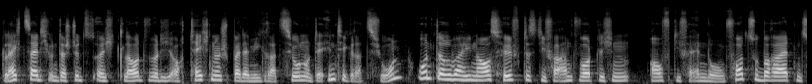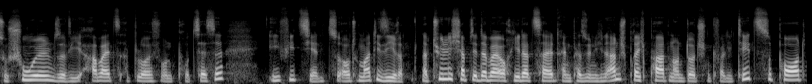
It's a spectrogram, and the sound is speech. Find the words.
Gleichzeitig unterstützt euch Cloudwürdig auch technisch bei der Migration und der Integration und darüber hinaus hilft es, die Verantwortlichen auf die Veränderungen vorzubereiten, zu schulen sowie Arbeitsabläufe und Prozesse effizient zu automatisieren. Natürlich habt ihr dabei auch jederzeit einen persönlichen Ansprechpartner und deutschen Qualitätssupport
